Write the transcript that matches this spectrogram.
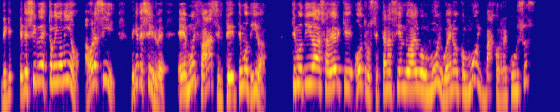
¿De qué te sirve esto, amigo mío? Ahora sí, ¿de qué te sirve? Eh, muy fácil, te, te motiva. Te motiva a saber que otros están haciendo algo muy bueno con muy bajos recursos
